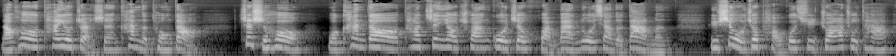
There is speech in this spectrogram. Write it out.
然后他又转身看了通道，这时候我看到他正要穿过这缓慢落下的大门，于是我就跑过去抓住他，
